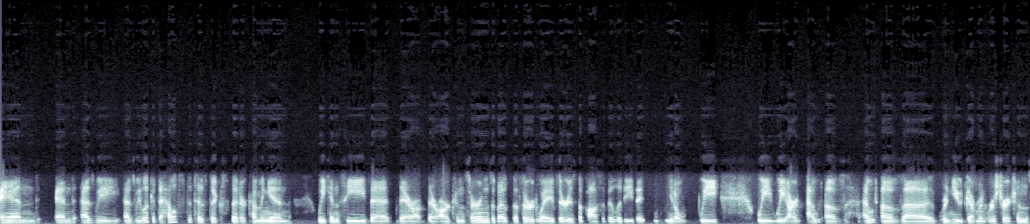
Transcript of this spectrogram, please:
And, and as we, as we look at the health statistics that are coming in, we can see that there are there are concerns about the third wave. There is the possibility that you know we we we aren't out of out of uh, renewed government restrictions,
